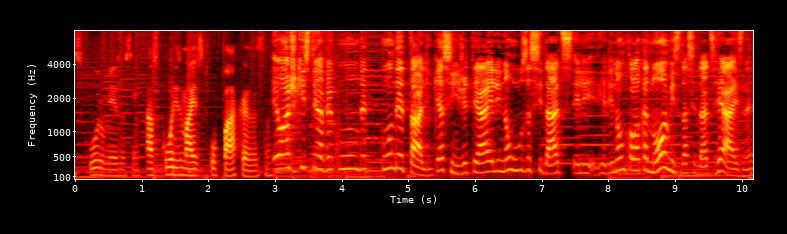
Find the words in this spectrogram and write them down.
escuro mesmo, assim. As cores mais opacas, assim. Eu acho que isso tem a ver com um, de- com um detalhe, que assim, GTA ele não usa cidades, ele, ele não coloca nomes das cidades reais, né?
